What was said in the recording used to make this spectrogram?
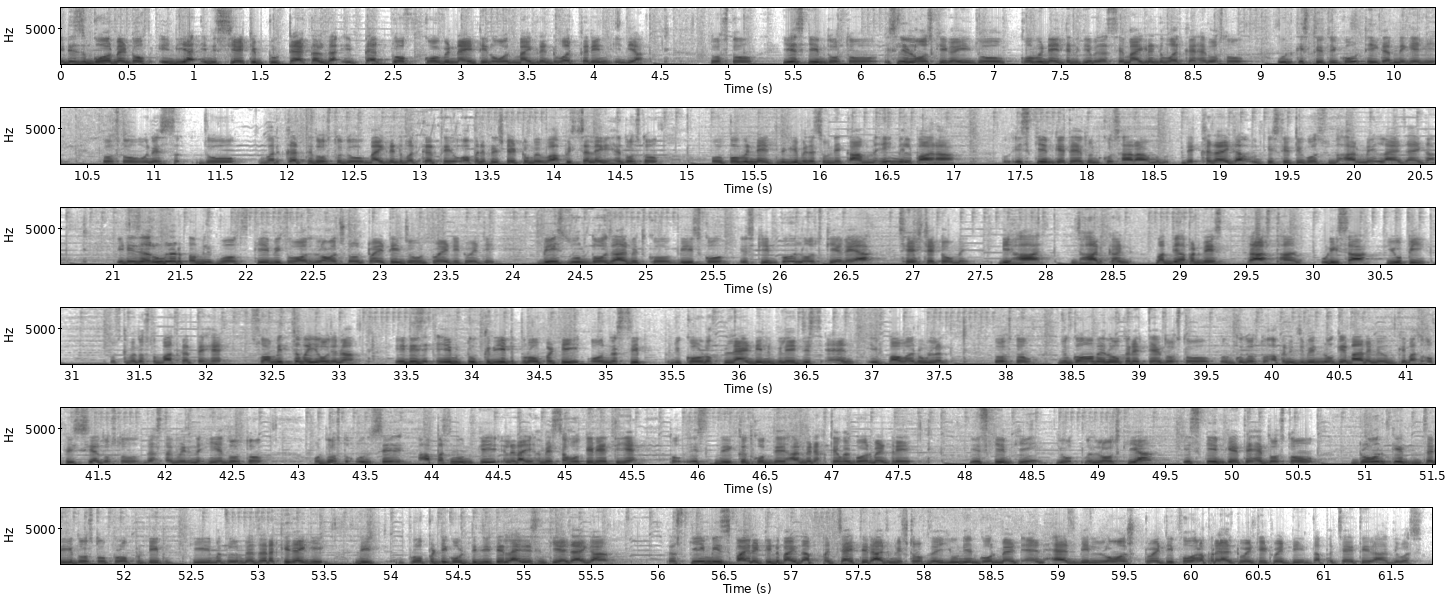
It is government of India initiative to tackle the impact of Covid 19 on migrant worker in India दोस्तों, ये स्कीम दोस्तों इसलिए लॉन्च की गई जो कोविड नाइन्टीन की वजह से माइग्रेंट वर्कर हैं दोस्तों, उनकी स्थिति को ठीक करने के लिए। दोस्तों, उन्हें जो वर्कर थे दोस्तों, जो माइग्रेंट वर्कर थे, वो अपने अपने स्टेटों में वापस चले गए हैं दोस्तों, और कोविड नाइन्टीन की वजह से उन्हें काम नहीं मिल पा रहा। तो इस स्कीम के तहत उनको सारा देखा जाएगा, उनकी स्थिति को सुधार में लाया जाएगा। It is a rural public work scheme which was launch on twenty June twenty twenty बीस जून दो हज़ार बीस को बीस को इस स्कीम को लॉन्च किया गया छह स्टेटों में। बिहार, झारखंड, मध्य प्रदेश, राजस्थान, उड़ीसा, यूपी। उसके बाद दोस्तों बात करते हैं Swamitva Yojana. It is aim to create property ownership record of land in villages and empower rural दोस्तों, जो गाँव में लोग रहते हैं दोस्तों, उनको दोस्तों अपनी जमीनों के बारे में उनके पास ऑफिशियल दोस्तों दस्तावेज़ नहीं है दोस्तों। और दोस्तों, उनसे आपस में उनकी लड़ाई हमेशा होती रहती है। तो इस दिक्कत को ध्यान में रखते हुए गवर्नमेंट ने इस स्कीम की लॉन्च किया। इस स्कीम के तहत दोस्तों ड्रोन के ज़रिए दोस्तों प्रॉपर्टी की मतलब नज़र रखी जाएगी। प्रॉपर्टी को डिजिटलाइजेशन किया जाएगा। The scheme is piloted by the Panchayati Raj Minister of the Union Government and has been launched 24 April 2020 The Panchayati Raj Divas.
